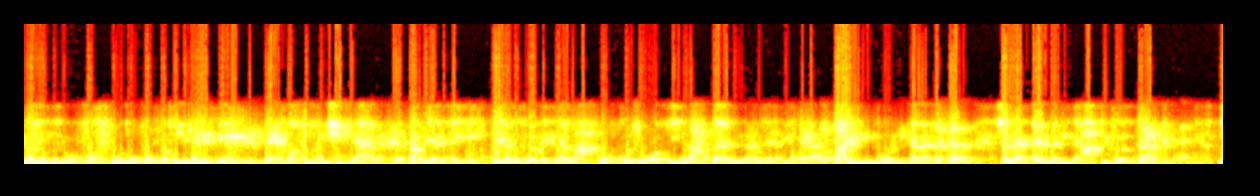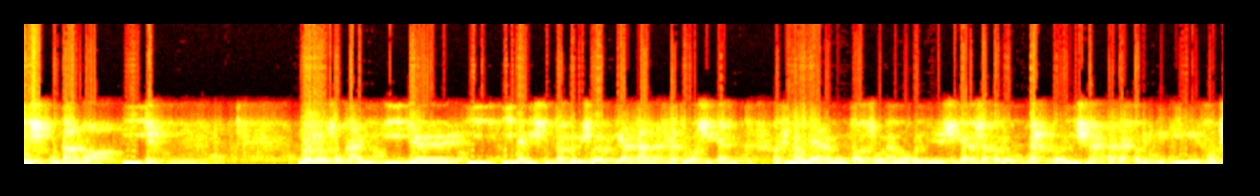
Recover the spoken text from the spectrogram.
nagyon-nagyon fasz módon fognak kinézni, de ez a tuti siker. Tehát ez, egy, tényleg ott volt egy ilyen látmokkozó, aki látta előre, hogy ezt így stylingolni kell ezeket, és ezzel, ezzel így átütöttek, és utána így nagyon sokáig így, így, így nem is tudtak, nem is volt értelmezhető a sikerük. Azt hiszem, hogy erre mondta a John Lennon, hogy sikeresek vagyok, meg ismertetek vagyok, mint Jézus.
